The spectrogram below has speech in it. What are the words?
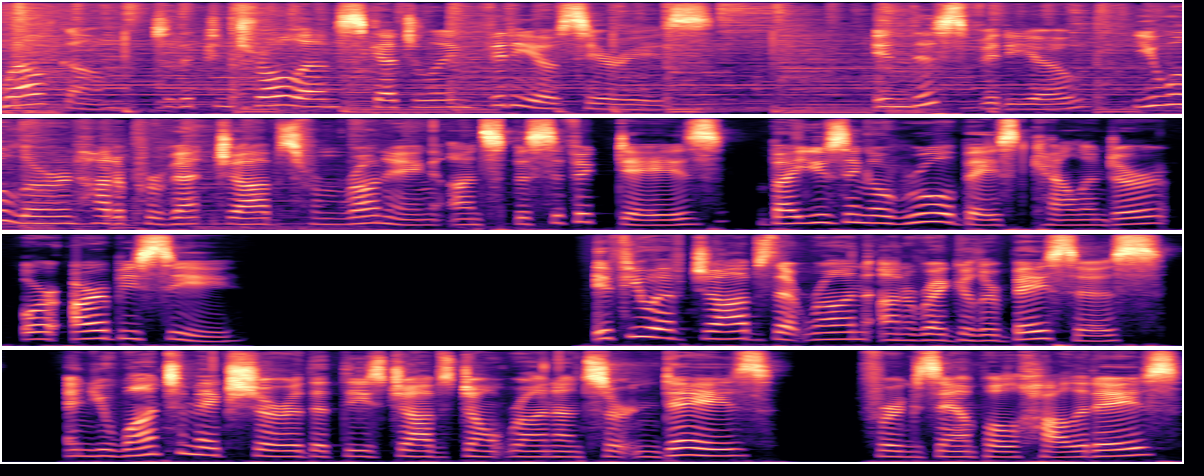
Welcome to the Control-M Scheduling video series. In this video, you will learn how to prevent jobs from running on specific days by using a rule-based calendar, or RBC. If you have jobs that run on a regular basis, and you want to make sure that these jobs don't run on certain days, for example holidays,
